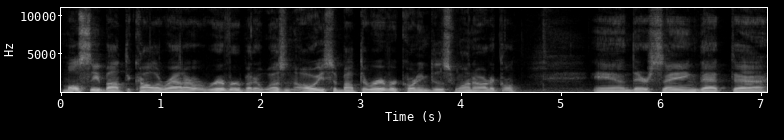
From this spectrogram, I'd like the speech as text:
mostly about the Colorado River, but it wasn't always about the river, according to this one article. And they're saying that uh,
